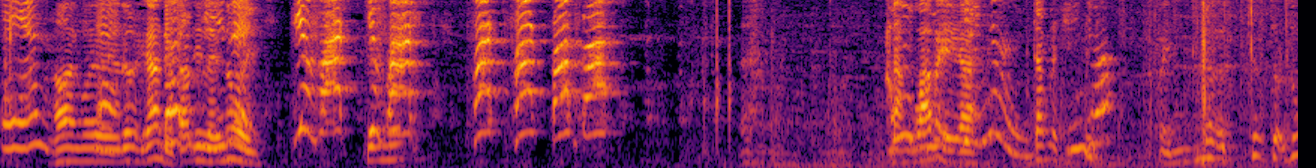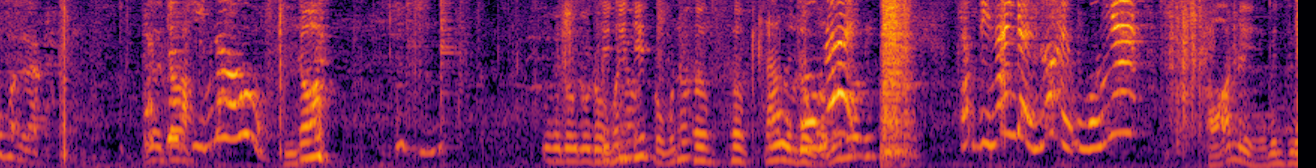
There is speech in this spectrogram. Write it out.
Em rồi ngồi đợi nhá để tao đi lấy nồi. Chia phát, chia phát. Phát, phát, phát, phát. Nặng quá phải à, Chín rồi. chắc là chín Chín chưa? phải nhờ sự trợ giúp mọi người ạ. Chắc chưa cho. chín đâu. Chín thôi. Chưa chín. Đồ đồ đồ đồ chín chín đổ nước thơm thơm. Ui, đổ đấy. nước đi Xong thì anh để nước để uống nhá. Có để bên dưới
